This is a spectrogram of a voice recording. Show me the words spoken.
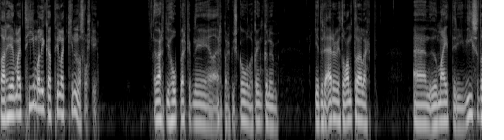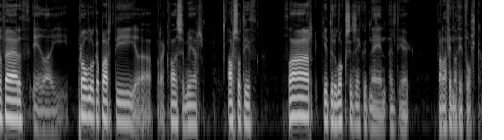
þar hefur maður tíma líka til að kynnast fólki. Ef þú ert í hópverkefni eða er bara upp í skóla og göngunum það getur verið erfitt og vandræðilegt en ef þú mætir í vísindaferð eða í próflokapartí eða bara hvað sem er ársáttíð þar getur þú loksins einhvern veginn held ég fara að finna þitt fólk.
